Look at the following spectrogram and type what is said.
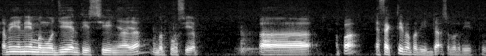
kami ini menguji NTC-nya ya berfungsi uh, apa efektif apa tidak seperti itu.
